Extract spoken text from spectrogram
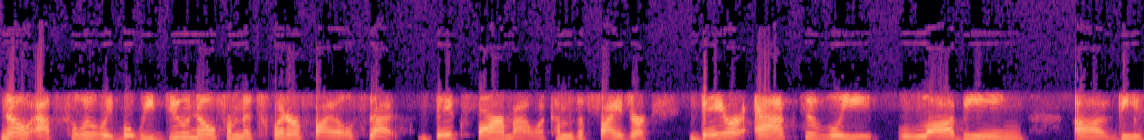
No, absolutely. But we do know from the Twitter files that big pharma, when it comes to Pfizer, they are actively lobbying uh, these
